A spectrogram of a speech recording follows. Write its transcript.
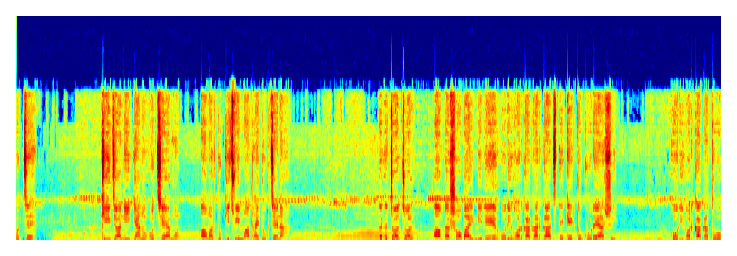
হচ্ছে? কি জানি কেন হচ্ছে এমন। আমার তো কিছুই মাথায় ঢুকছে না। চল চল, আমরা সবাই মিলে হরিহর কাকার কাছ থেকে একটু ঘুরে আসি। হরিহর কাকা তো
